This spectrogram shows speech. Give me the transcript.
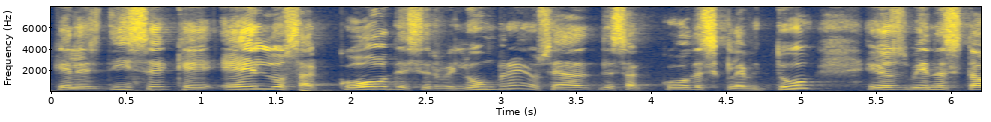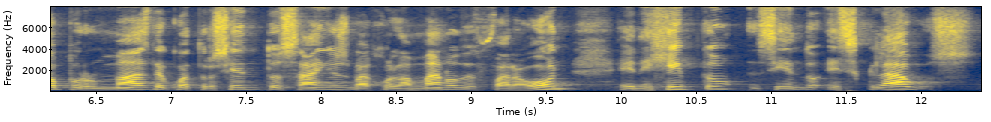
que les dice que Él los sacó de servilumbre, o sea, les sacó de esclavitud. Ellos habían estado por más de 400 años bajo la mano de Faraón en Egipto, siendo esclavos.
